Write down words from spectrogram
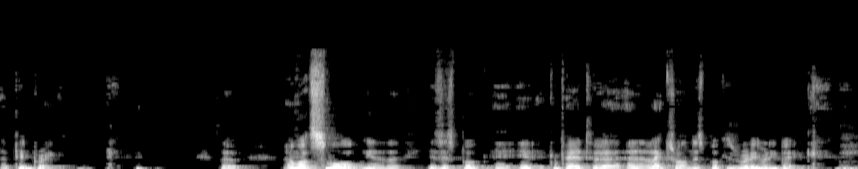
a pinprick. so, and what's small? You know, the, is this book it, it, compared to a, an electron? This book is really, really big.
